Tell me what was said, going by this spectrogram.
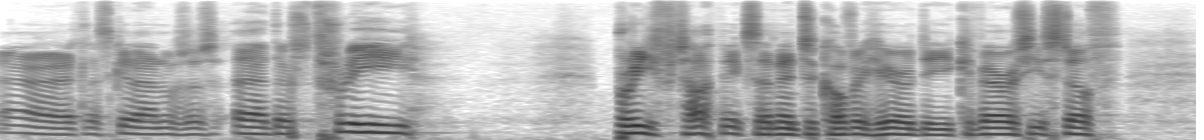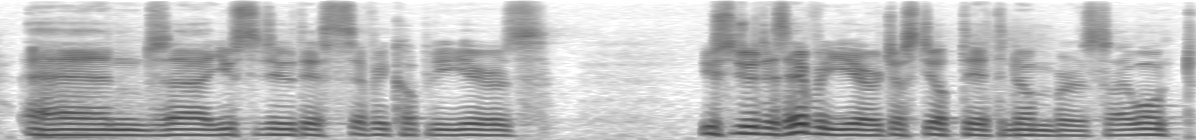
All right, let's get on with it. Uh, there's three brief topics I meant to cover here, the Coverity stuff, and uh, used to do this every couple of years. Used to do this every year just to update the numbers, so I won't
